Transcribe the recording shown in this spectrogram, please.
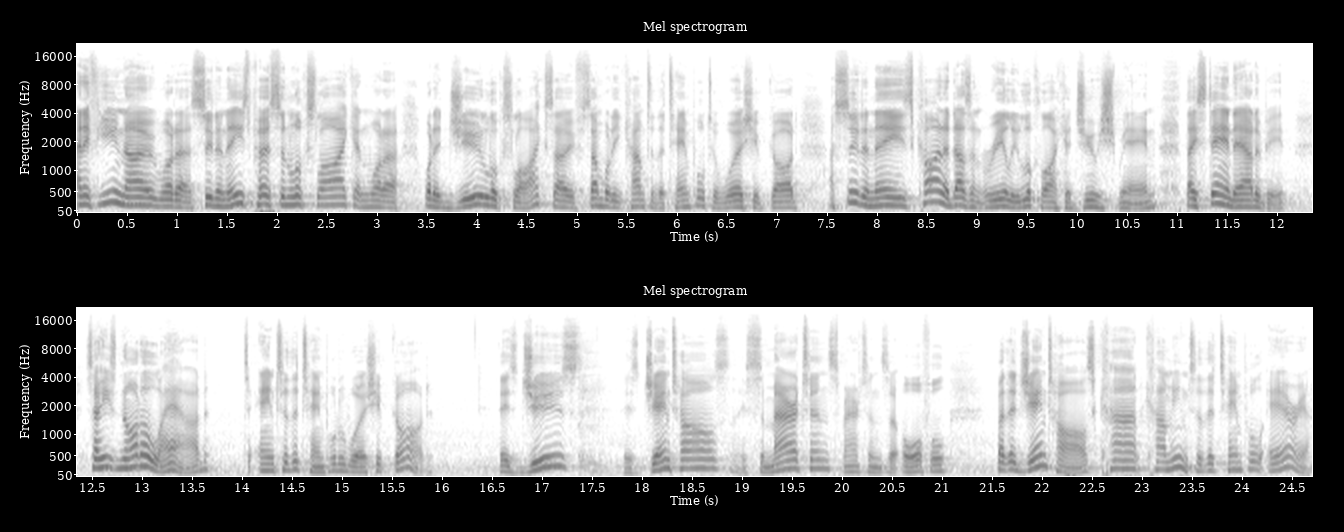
And if you know what a Sudanese person looks like and what a, what a Jew looks like, so if somebody come to the temple to worship God, a Sudanese kind of doesn't really look like a Jewish man. They stand out a bit. So he's not allowed to enter the temple to worship God. There's Jews, there's Gentiles, there's Samaritans. Samaritans are awful. But the Gentiles can't come into the temple area.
